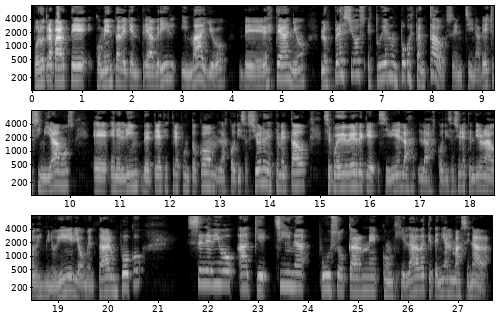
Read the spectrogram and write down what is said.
Por otra parte, comenta de que entre abril y mayo de este año los precios estuvieron un poco estancados en China. De hecho, si miramos eh, en el link de 3 las cotizaciones de este mercado, se puede ver de que si bien las, las cotizaciones tendieron a disminuir y aumentar un poco, se debió a que China puso carne congelada que tenía almacenada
